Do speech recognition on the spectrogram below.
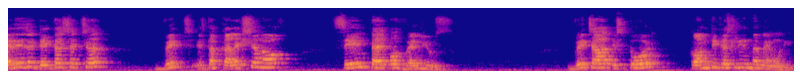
array is a data structure which is the collection of same type of values which are stored contiguously in the memory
